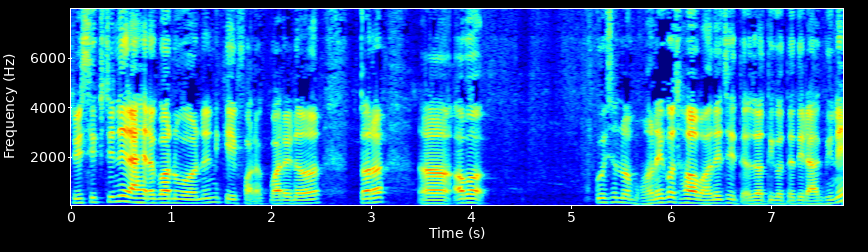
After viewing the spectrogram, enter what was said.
थ्री सिक्सटी नै राखेर गर्नुभयो भने नि केही फरक परेन। तर अब क्वेसनमा भनेको छ भने चाहिँ त्यो जतिको त्यति राखिदिने।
